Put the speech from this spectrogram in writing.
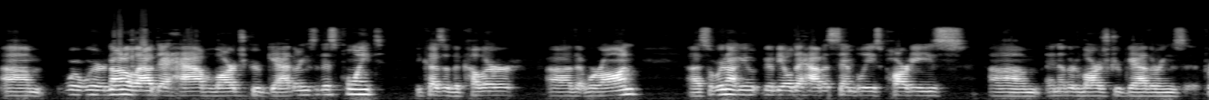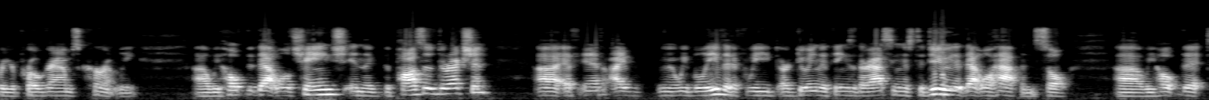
um, we're, we're not allowed to have large group gatherings at this point because of the color uh, that we're on. Uh, so we're not going to be able to have assemblies, parties, um, and other large group gatherings for your programs currently. Uh, we hope that that will change in the, the positive direction. Uh, if, if I, you know, we believe that if we are doing the things that they're asking us to do, that that will happen. So uh, we hope that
